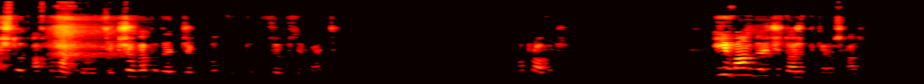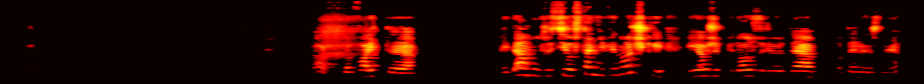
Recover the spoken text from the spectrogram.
І бачиш, тут автомат крутиться. Якщо випаде джекпот, то тут все взірветься. Попробуєш. І вам, до речі, теж таке розказую. Тоже. Так, давайте знайдемо вже ці останні віночки, і я вже підозрюю, де один із них.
